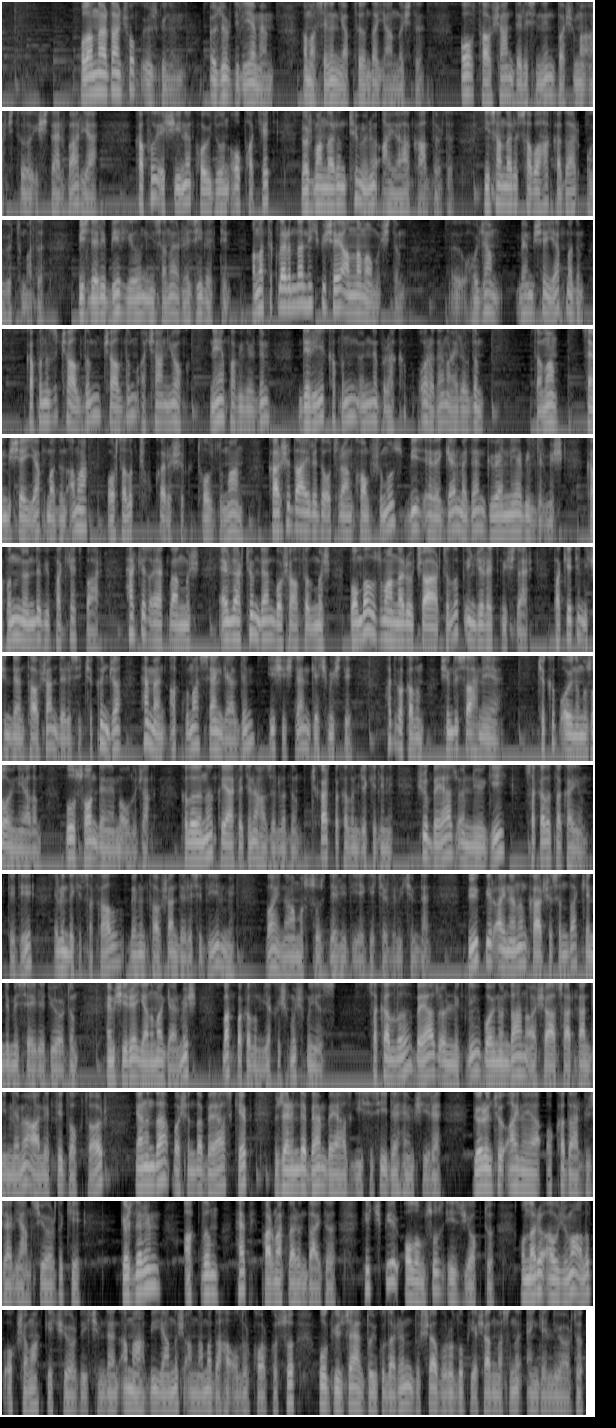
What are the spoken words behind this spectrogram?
Olanlardan çok üzgünüm. Özür dileyemem ama senin yaptığında yanlıştı. O tavşan derisinin başıma açtığı işler var ya, kapı eşiğine koyduğun o paket lojmanların tümünü ayağa kaldırdı. İnsanları sabaha kadar uyutmadı. Bizleri bir yığın insana rezil ettin. Anlattıklarından hiçbir şey anlamamıştım. E, hocam ben bir şey yapmadım. Kapınızı çaldım, çaldım, açan yok. Ne yapabilirdim? Deriyi kapının önüne bırakıp oradan ayrıldım. Tamam, sen bir şey yapmadın ama ortalık çok karışık, toz duman. Karşı dairede oturan komşumuz biz eve gelmeden güvenliğe bildirmiş. Kapının önünde bir paket var. Herkes ayaklanmış. Evler tümden boşaltılmış. Bomba uzmanları çağırtılıp inceletmişler. Paketin içinden tavşan derisi çıkınca hemen aklıma sen geldin. İş işten geçmişti. Hadi bakalım şimdi sahneye. Çıkıp oyunumuzu oynayalım. Bu son deneme olacak. Kılığını, kıyafetini hazırladım. Çıkart bakalım ceketini. Şu beyaz önlüğü giy, sakalı takayım dedi. Elindeki sakal benim tavşan derisi değil mi? Vay namussuz deri diye geçirdim içimden. Büyük bir aynanın karşısında kendimi seyrediyordum. Hemşire yanıma gelmiş, bak bakalım yakışmış mıyız? Sakallı, beyaz önlüklü, boynundan aşağı sarkan dinleme aletli doktor, yanında başında beyaz kep, üzerinde bembeyaz giysisiyle hemşire. Görüntü aynaya o kadar güzel yansıyordu ki, gözlerim, aklım hep parmaklarındaydı. Hiçbir olumsuz iz yoktu. Onları avucuma alıp okşamak geçiyordu içimden ama bir yanlış anlama daha olur korkusu bu güzel duyguların dışa vurulup yaşanmasını engelliyordu.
